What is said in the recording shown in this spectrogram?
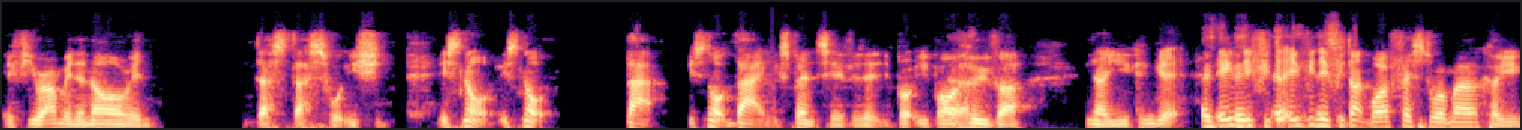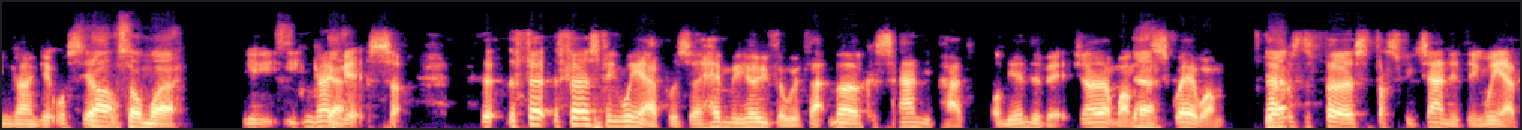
if you're umming and ahhing, that's that's what you should. It's not, it's not that, it's not that expensive, is it? But you buy Yeah. a Hoover, you know, you can get It's- even it's- if you don't- even if you don't buy a Festool or Mirka, you can go and get what's the other Start somewhere. You, you can go and get so, the, the, fir- the first thing we had was a Henry Hoover with that Mirka sandy pad on the end of it. Do you know that one, Yeah. the square one? That Yeah. was the first dust free sandy thing we had.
